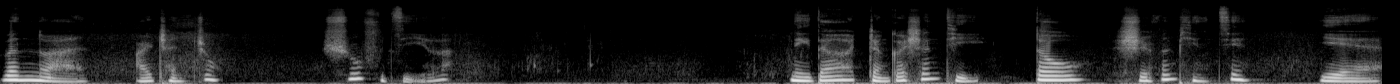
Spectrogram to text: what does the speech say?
温暖而沉重，舒服极了。你的整个身体都十分平静，也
